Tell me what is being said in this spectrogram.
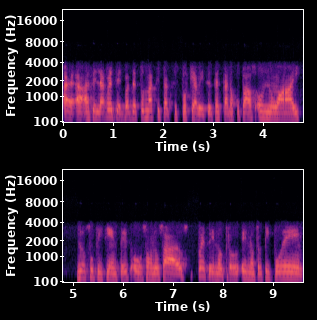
hacer las reservas de estos maxi taxis porque a veces están ocupados o no hay los suficientes o son usados pues en otro en otro tipo de,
